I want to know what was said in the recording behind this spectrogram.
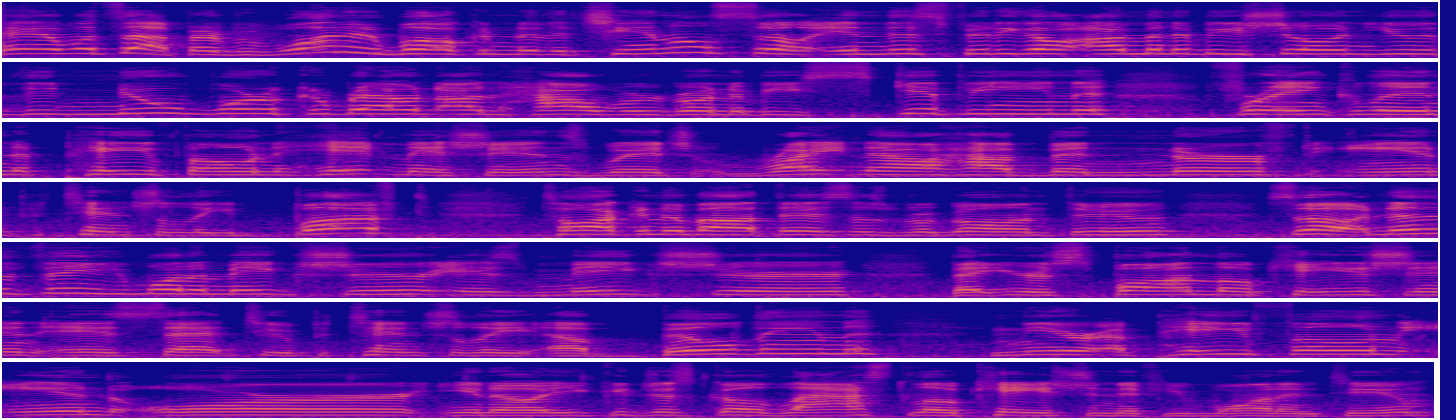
Hey, what's up everyone and welcome to the channel. So in this video, I'm going to be showing you the new workaround on how we're going to be skipping Franklin payphone hit missions, which right now have been nerfed and potentially buffed. Talking about this as we're going through. So another thing you want to make sure is make sure that your spawn location is set to potentially a building near a payphone and or, you know, you could just go last location if you wanted to.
